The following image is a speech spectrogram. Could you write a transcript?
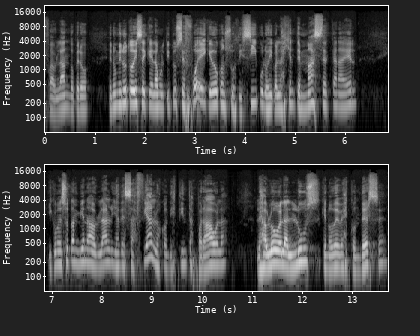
fue hablando, pero En un minuto dice que la multitud se fue y quedó con sus discípulos y con la gente más cercana a él. Y comenzó también a hablar y a desafiarlos con distintas parábolas. Les habló de la luz que no debe esconderse,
